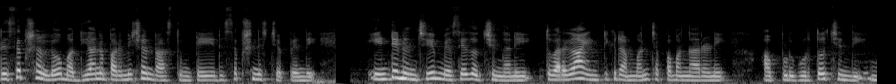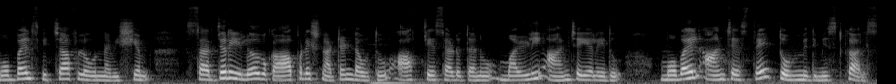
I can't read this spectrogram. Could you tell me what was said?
రిసెప్షన్లో మధ్యాహ్నం పర్మిషన్ రాస్తుంటే రిసెప్షనిస్ట్ చెప్పింది. ఇంటి నుంచి మెసేజ్ వచ్చిందని త్వరగా ఇంటికి రమ్మని చెప్పమన్నారని. అప్పుడు గుర్తొచ్చింది మొబైల్ స్విచ్ ఆఫ్లో ఉన్న విషయం. సర్జరీలో ఒక ఆపరేషన్ అటెండ్ అవుతూ ఆఫ్ చేశాడు తను. మళ్ళీ ఆన్ చేయలేదు. మొబైల్ ఆన్ చేస్తే తొమ్మిది మిస్డ్ కాల్స్.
